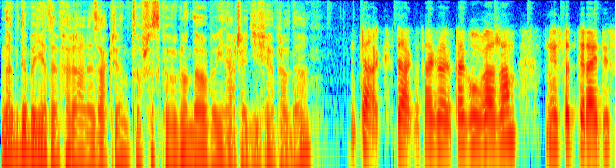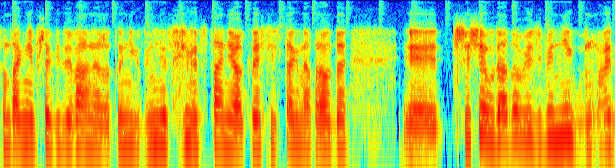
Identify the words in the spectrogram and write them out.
no, gdyby nie ten feralny zakręt, to wszystko wyglądałoby inaczej dzisiaj, prawda? Tak, tak, tak, tak uważam. Niestety rajdy są tak nieprzewidywalne, że tu nigdy nie jesteśmy w stanie określić tak naprawdę, e, czy się uda dowieść wynik, bo nawet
